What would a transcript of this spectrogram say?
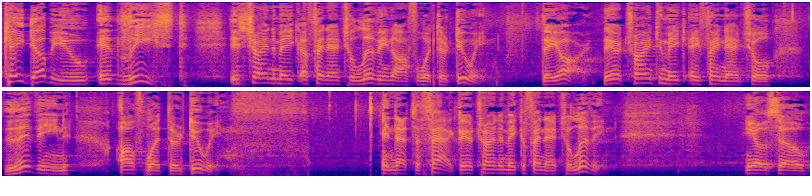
KW at least is trying to make a financial living off of what they're doing. They are. They are trying to make a financial living off what they're doing. And that's a fact. They're trying to make a financial living. You know, so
